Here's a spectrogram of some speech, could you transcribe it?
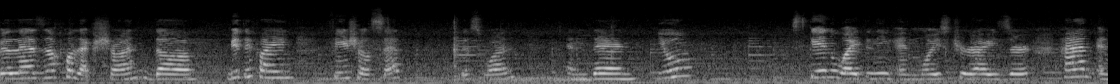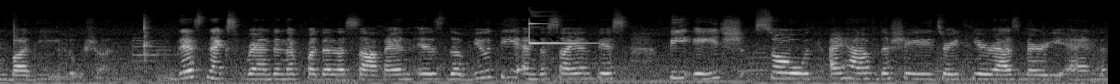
Beleza Collection, the Beautifying Facial Set. This one. And then, yung Skin Whitening and Moisturizer Hand and Body Lotion. This next brand na nagpadala sa akin is the Beauty and the Scientist PH. So, I have the shades right here, Raspberry and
